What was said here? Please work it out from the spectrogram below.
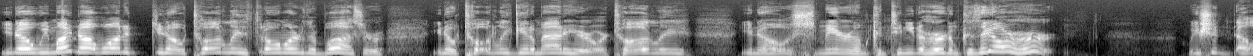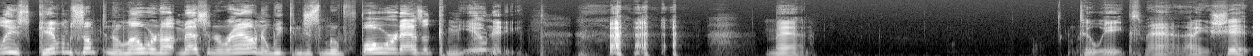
You know, we might not want to, you know, totally throw them under the bus or, you know, totally get them out of here or totally, you know, smear them, continue to hurt them because they are hurt. We should at least give them something to know we're not messing around and we can just move forward as a community. man. Two weeks, man. That ain't shit.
